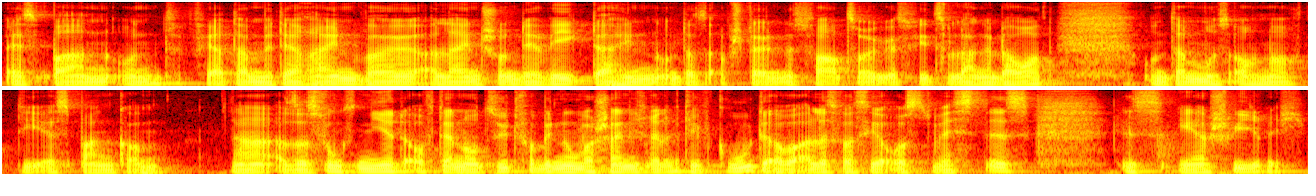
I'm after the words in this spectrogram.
S-Bahn und fährt da mit der rein, weil allein schon der Weg dahin und das Abstellen des Fahrzeuges viel zu lange dauert. Und dann muss auch noch die S-Bahn kommen. Ja, also es funktioniert auf der Nord-Süd-Verbindung wahrscheinlich relativ gut, aber alles, was hier Ost-West ist, ist eher schwierig.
